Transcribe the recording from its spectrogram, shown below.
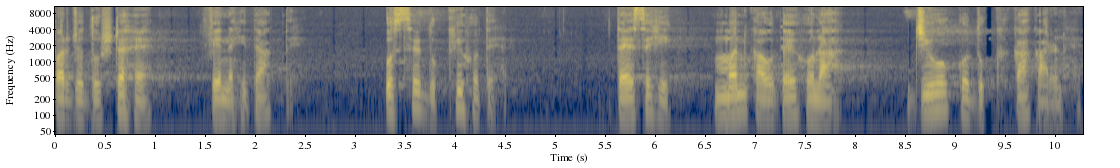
पर जो दुष्ट है, वे नहीं त्यागते। उससे दुखी होते हैं। तैसे ही मन का उदय होना जीवों को दुख का कारण है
